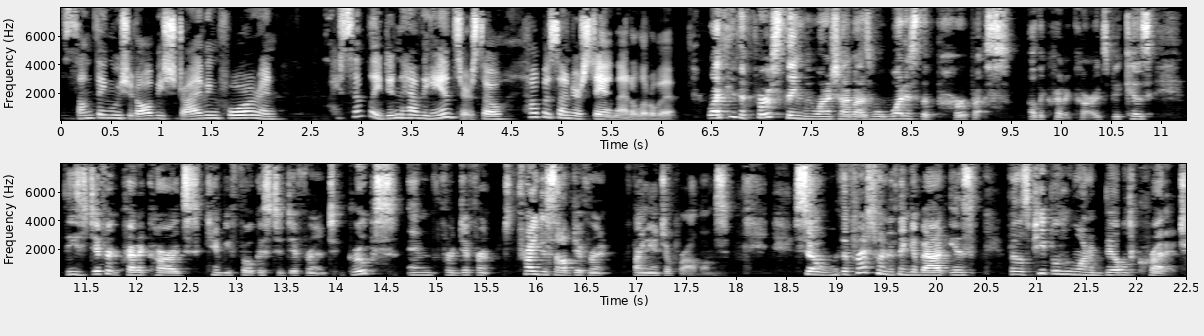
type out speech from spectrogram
something we should all be striving for? And I simply didn't have the answer. So help us understand that a little bit. Well, I think the first thing we want to talk about is well, what is the purpose of the credit cards? Because these different credit cards can be focused to different groups and for different, trying to solve different financial problems. So the first one to think about is for those people who want to build credit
